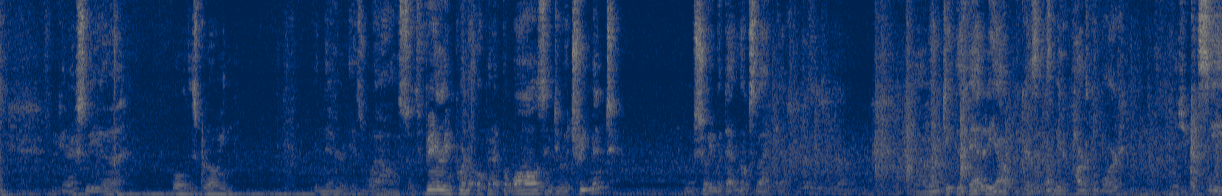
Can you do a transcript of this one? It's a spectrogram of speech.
you can actually, uh, mold is growing in there as well. So it's very important to open up the walls and do a treatment. We'll show you what that looks like after. I'm going to take this vanity out because it's made of particle board. And as you can see,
